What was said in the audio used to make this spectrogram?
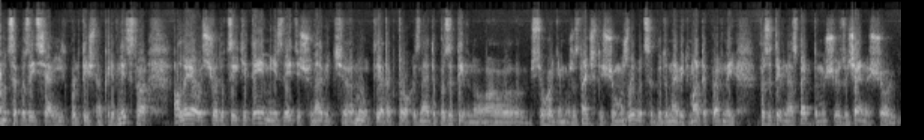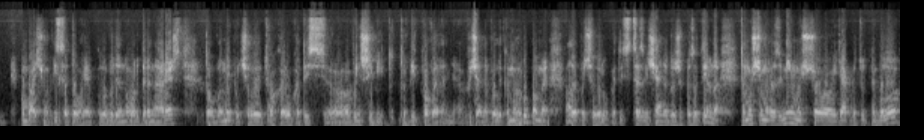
Ну, це позиція їх політичного керівництва. Але ось щодо цих дітей, мені здається, що навіть е, ну я так трохи знаєте позитивно е, сьогодні можу значити, що можливо це буде навіть мати певний позитивний аспект, тому що звичайно, що ми бачимо, після того як було видано ордер на арешт, то вони почали трохи рухатись е, в інший бік, тобто в бік повернення, хоча не великими групами, але почали рухатись. Це звичайно дуже позитивно, тому що ми розуміємо, що як би тут не було,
